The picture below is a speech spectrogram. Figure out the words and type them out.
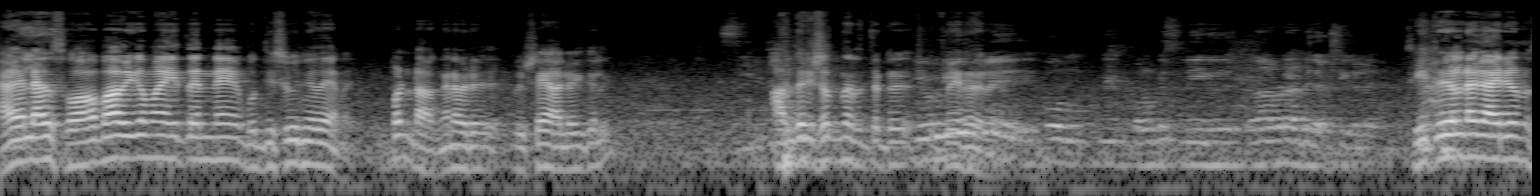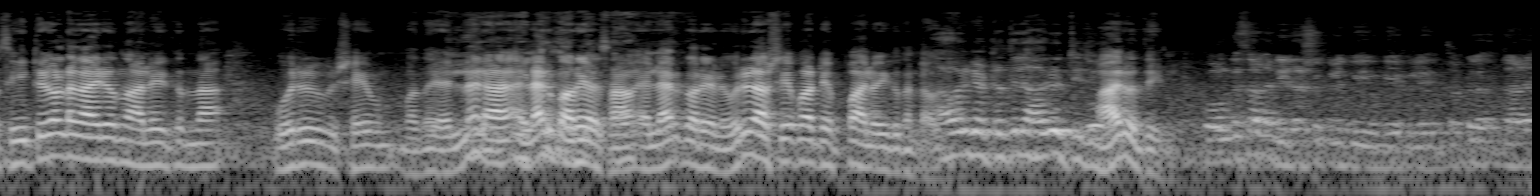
അതല്ലാതെ സ്വാഭാവികമായി തന്നെ ബുദ്ധിശൂന്യതയാണ്. ഇപ്പം ഉണ്ടോ അങ്ങനെ ഒരു വിഷയം ആലോചിക്കൽ അന്തരീക്ഷത്തിൽ നിർത്തിട്ട് സീറ്റുകളുടെ കാര്യം സീറ്റുകളുടെ കാര്യമൊന്നും ആലോചിക്കുന്ന ഒരു വിഷയം വന്ന് എല്ലാ എല്ലാവർക്കും അറിയാം എല്ലാവർക്കും അറിയാലോ. ഒരു രാഷ്ട്രീയ പാർട്ടി എപ്പോൾ ആ ആലോചിക്കുന്നുണ്ടാവും ഒരു ഘട്ടത്തിൽ ആരും എത്തി ആരും എത്തിയില്ല കോൺഗ്രസ് ആണ് ലീഡർഷിപ്പിൽ ഇപ്പോൾ യു ഡി എഫിൽ തൊട്ട് താഴെ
